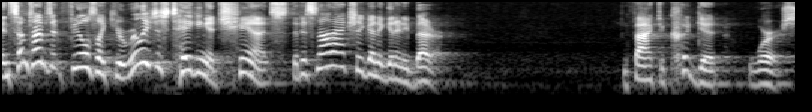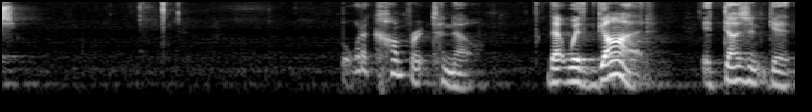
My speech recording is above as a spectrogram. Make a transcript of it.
And sometimes it feels like you're really just taking a chance that it's not actually going to get any better. In fact, it could get worse. But what a comfort to know that with God, it doesn't get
